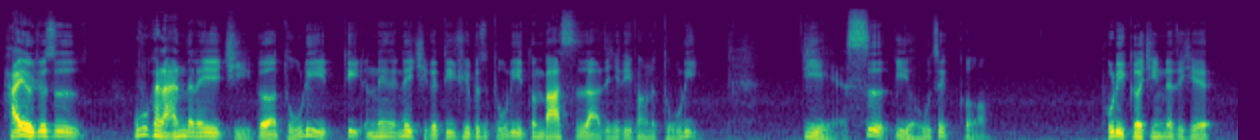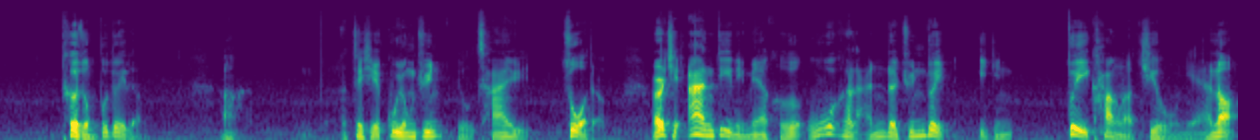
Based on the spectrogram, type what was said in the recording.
还有就是乌克兰的那几个独立地，那那几个地区不是独立，顿巴斯啊这些地方的独立，也是由这个普里戈金的这些特种部队的啊。这些雇佣军有参与做的，而且暗地里面和乌克兰的军队已经对抗了九年了。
